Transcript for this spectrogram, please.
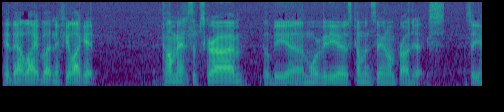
Hit that like button if you like it. Comment, subscribe. There'll be uh, more videos coming soon on projects. See ya.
